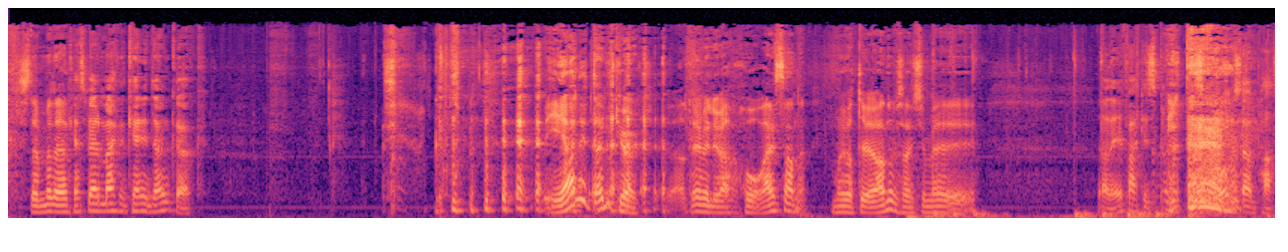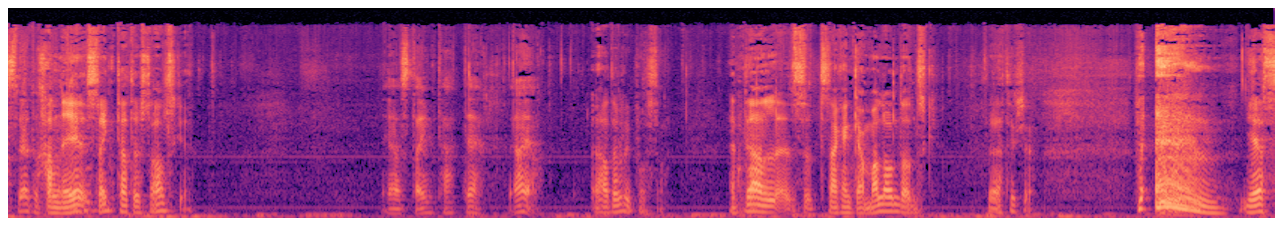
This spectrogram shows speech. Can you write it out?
Stemmer det. Hva spiller Michael Caine i Dunkirk? Er han i Dunkirk? Ja, det vil jo være hårreisende. Må jo være døende hvis han ikke er med Ja, det er faktisk britisk òg, så han passer vel på Han er strengt tatt australsk. Ja, strengt tatt det. Ja, ja. Ja, det vil jeg påstå. Enten han snakker han gammellondonsk. Det vet jeg ikke. yes.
